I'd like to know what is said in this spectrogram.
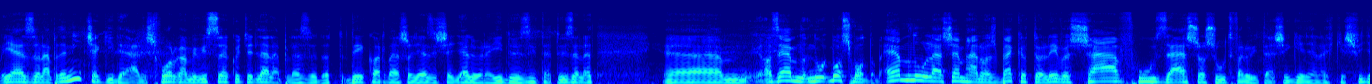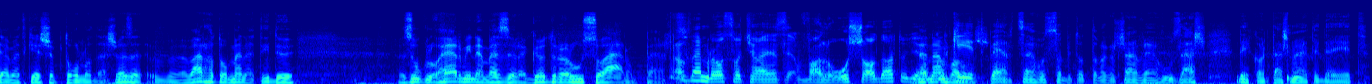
jelzőlámpa, de nincsenek ideális forgalmi viszonyok, úgyhogy lelepleződött D-kartárs, hogy ez is egy előre időzített üzenet. Az M, most mondom, M0-as, M3-as bekötő lévő sávhúzásos útfelújítás igényel egy kis figyelmet, később torlódás vezet, várható menetidő Zugló Hermine mezőre, Gödről 23 perc. Az nem rossz, hogyha ez valós adat, ugye De nem akkor valós. két perccel hosszabbította meg a sávelhúzás dékartás menet idejét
